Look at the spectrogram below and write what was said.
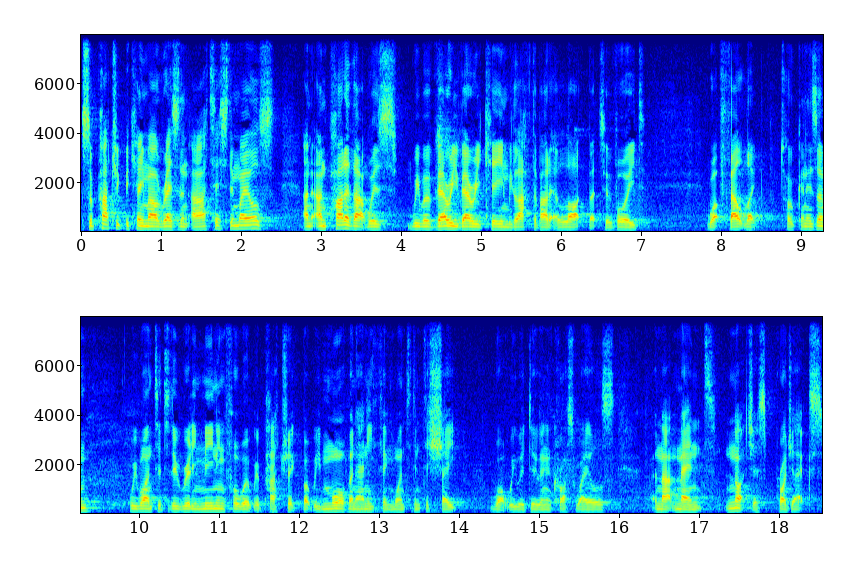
so, Patrick became our resident artist in Wales, and, and part of that was we were very, very keen, we laughed about it a lot, but to avoid what felt like tokenism. We wanted to do really meaningful work with Patrick, but we more than anything wanted him to shape what we were doing across Wales and that meant not just projects,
